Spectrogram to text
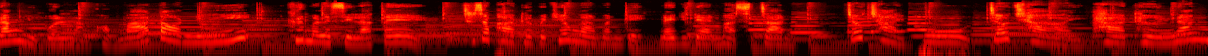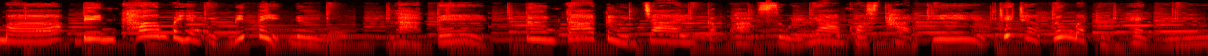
นั่งอยู่บนหลังของม้าตอนนี้ ขึ้นมาเลยสิลาเต้ฉันจะพาเธอไปเที่ยวงานวันเด็กในดินแดนมหัศจรรย์ เจ้าชายพูด เจ้าชาย พาเธอนั่งม้า บินข้ามไปยังอีกมิติหนึ่ง ลาเต้ตื่นตาตื่นใจกับความสวยงามของสถานที่ที่เธอเพิ่งมาถึงแห่งนี้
